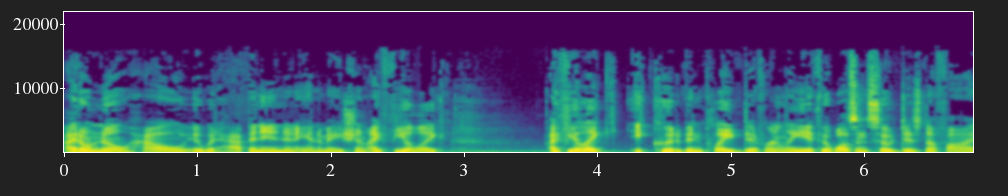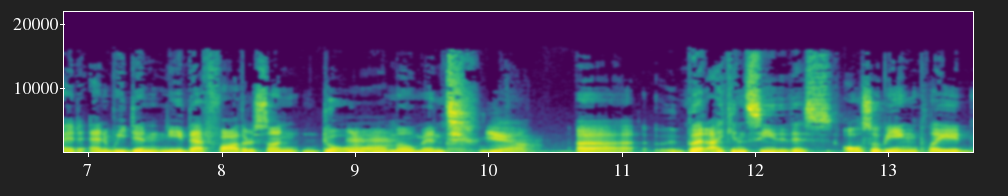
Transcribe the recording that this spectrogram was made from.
i don't know how it would happen in an animation i feel like i feel like it could have been played differently if it wasn't so disneyfied and we didn't need that father son daw moment. Yeah, but i can see this also being played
